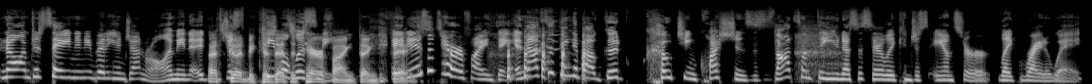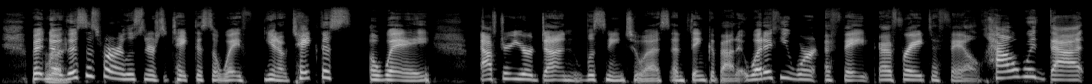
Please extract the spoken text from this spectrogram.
no, I'm just saying anybody in general. I mean, that's good because that's a listening. terrifying thing. It is a terrifying thing. And that's the thing about good coaching questions. This is not something you necessarily can just answer like right away. But no, right. this is for our listeners to take this away, you know, take this away after you're done listening to us and think about it. What if you weren't afraid, afraid to fail? How would that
